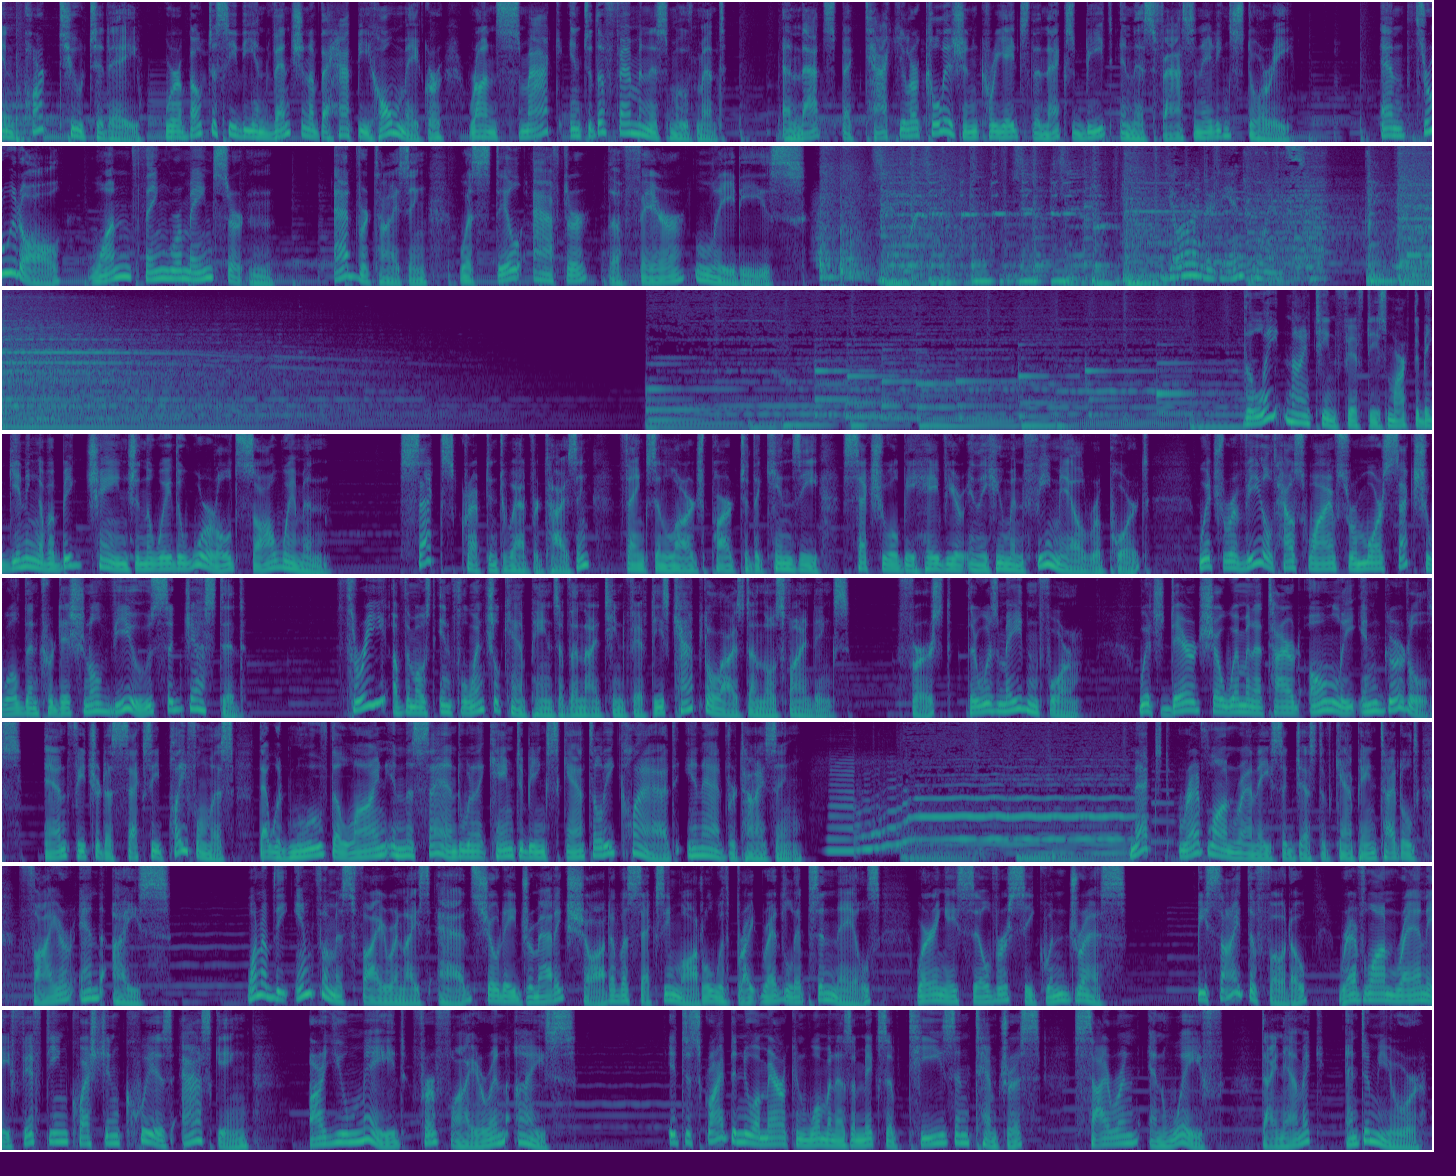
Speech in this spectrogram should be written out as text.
In part two today, we're about to see the invention of the happy homemaker run smack into the feminist movement. And that spectacular collision creates the next beat in this fascinating story. And through it all, one thing remained certain advertising was still after the fair ladies. You're under the influence. The late 1950s marked the beginning of a big change in the way the world saw women. Sex crept into advertising, thanks in large part to the Kinsey Sexual Behavior in the Human Female report, which revealed housewives were more sexual than traditional views suggested. Three of the most influential campaigns of the 1950s capitalized on those findings. First, there was Maidenform, which dared show women attired only in girdles and featured a sexy playfulness that would move the line in the sand when it came to being scantily clad in advertising. Next, Revlon ran a suggestive campaign titled Fire and Ice. One of the infamous Fire and Ice ads showed a dramatic shot of a sexy model with bright red lips and nails wearing a silver sequined dress. Beside the photo, Revlon ran a 15 question quiz asking, Are you made for fire and ice? It described the new American woman as a mix of tease and temptress, siren and waif, dynamic and demure.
